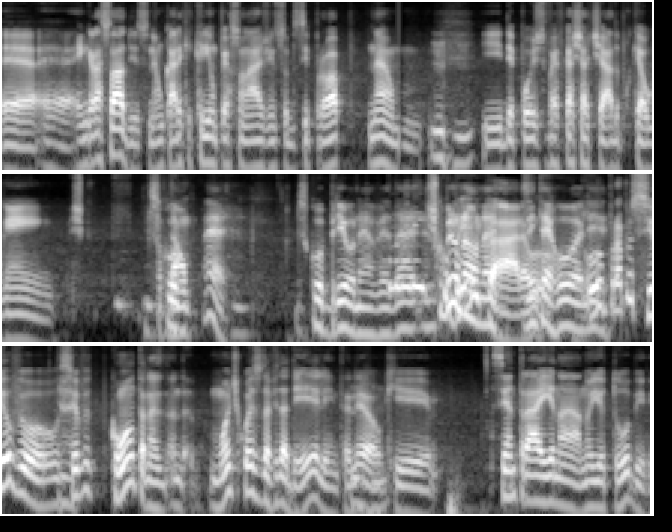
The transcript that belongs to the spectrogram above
é, é- é engraçado isso, né? Um cara que cria um personagem sobre si próprio, né? Um- Uhum. e depois vai ficar chateado porque alguém dá um- É, descobriu, né, a Não, verdade. nem descobriu não, né? cara. Desenterrou ali. O próprio Silvio, o É. Silvio conta né, um monte de coisas da vida dele, entendeu? Uhum. Que se entrar aí na, no YouTube,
